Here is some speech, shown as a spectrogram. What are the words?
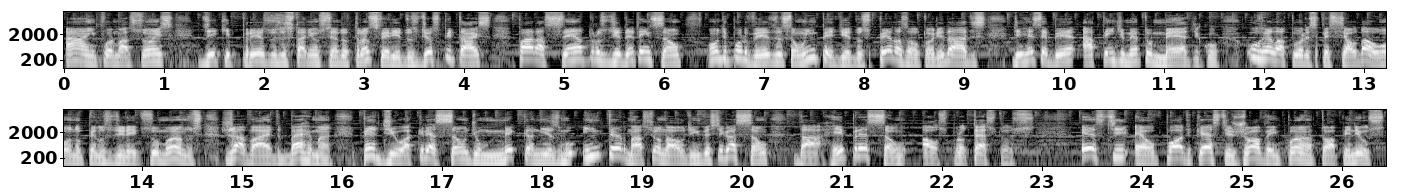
há informações de que presos estariam sendo transferidos de hospitais para centros de detenção, onde por vezes são impedidos pelas autoridades de receber atendimento médico. O relator especial da ONU pelos Direitos Humanos, Javad Berman, pediu a criação de um mecanismo internacional de investigação da repressão aos protestos. Este é o podcast Jovem Pan Top News.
